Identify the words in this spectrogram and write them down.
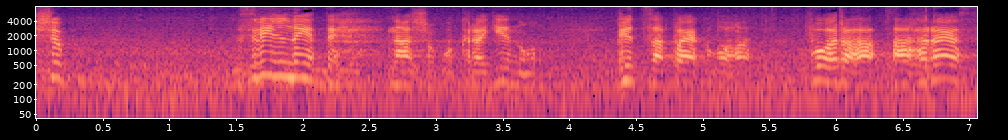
щоб звільнити нашу Україну від запеклого ворога агресора.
